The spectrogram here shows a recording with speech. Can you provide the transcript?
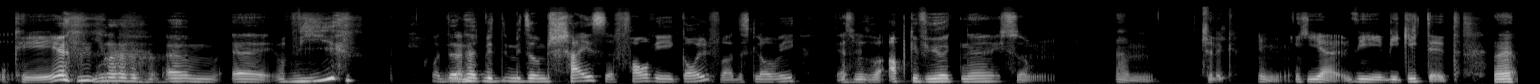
okay. ähm, äh, wie? Und dann, dann- halt mit, mit so einem scheiß VW Golf war das, glaube ich. Erstmal Mhm. so abgewürgt, ne? Ich so, ähm, Chillig. hier, wie, wie geht das? Ne?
